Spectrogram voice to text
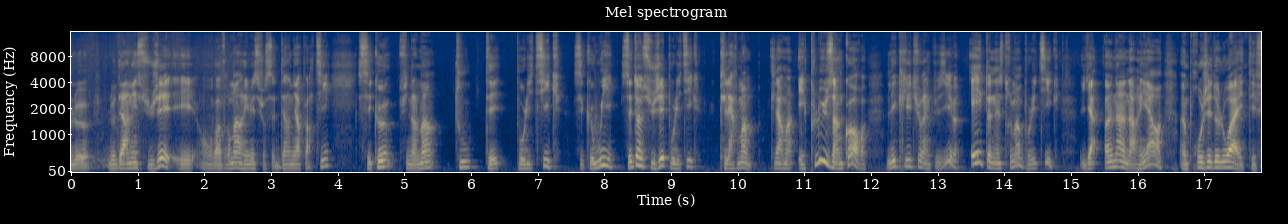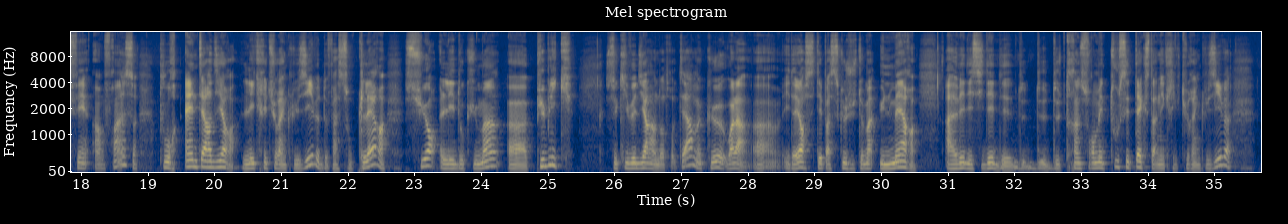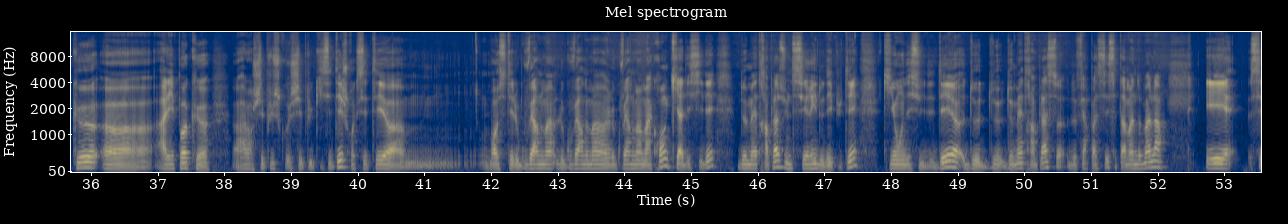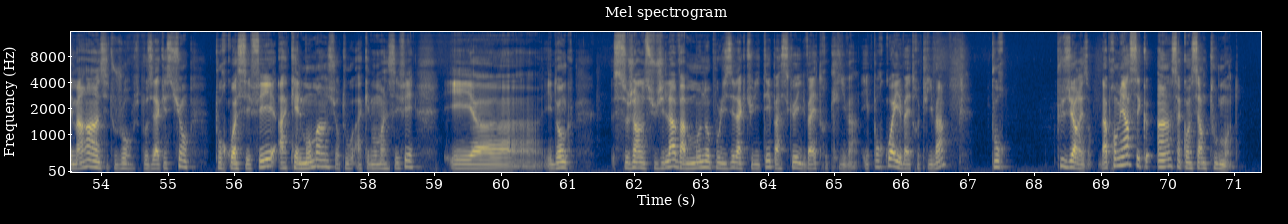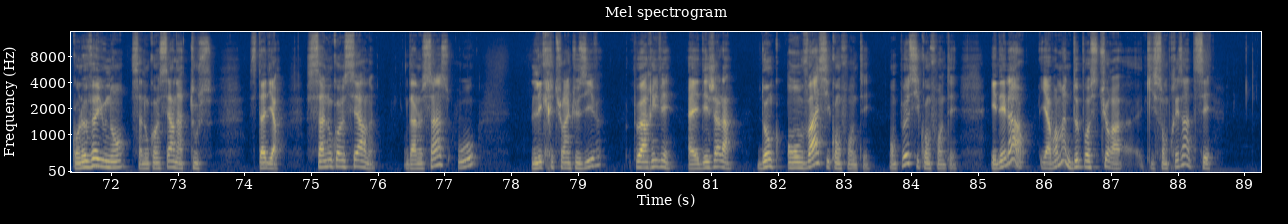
le, dernier sujet, et on va vraiment arriver sur cette dernière partie, c'est que finalement, tout est politique. C'est que oui, c'est un sujet politique, clairement clairement. Et plus encore, l'écriture inclusive est un instrument politique. Il y a un an en arrière, un projet de loi a été fait en France pour interdire l'écriture inclusive de façon claire sur les documents euh, publics. Ce qui veut dire en d'autres termes que, voilà, euh, et d'ailleurs c'était parce que justement une mère avait décidé de, transformer tous ces textes en écriture inclusive que euh, à l'époque alors je sais plus, je sais plus qui c'était. Je crois que c'était, c'était le gouvernement, Macron qui a décidé de mettre en place une série de députés qui ont décidé de mettre en place, de faire passer cet amendement-là. Et c'est marrant, hein, c'est toujours se poser la question pourquoi c'est fait, à quel moment surtout, à quel moment c'est fait. Et, euh, et donc ce genre de sujet-là va monopoliser l'actualité parce qu'il va être clivant. Et pourquoi il va être clivant? Pour plusieurs raisons. La première, c'est que, un, ça concerne tout le monde. Qu'on le veuille ou non, ça nous concerne à tous. C'est-à-dire, ça nous concerne dans le sens où l'écriture inclusive peut arriver. Elle est déjà là. Donc, on va s'y confronter. On peut s'y confronter. Et dès là, il y a vraiment deux postures qui sont présentes. C'est,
